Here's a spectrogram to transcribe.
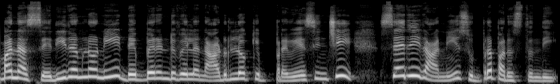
మన శరీరంలోని డెబ్బై రెండు వేల నాడుల్లోకి ప్రవేశించి శరీరాన్ని శుభ్రపరుస్తుంది.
